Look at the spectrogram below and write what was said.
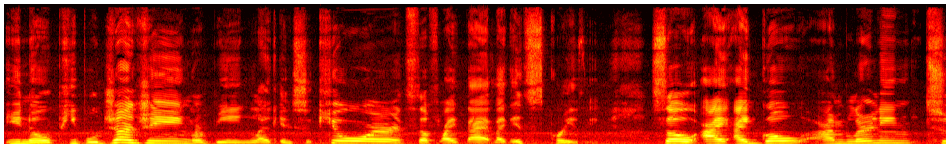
you know people judging or being like insecure and stuff like that like it's crazy so i i go i'm learning to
